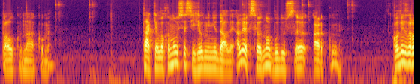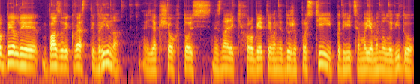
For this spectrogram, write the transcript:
палку на акумен. Так, я лоханувся, Сігіл мені дали, але все одно буду з аркою. Коли зробили базові квести в Ріна, якщо хтось не знає, як їх робити, вони дуже прості, подивіться моє минуле відео.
